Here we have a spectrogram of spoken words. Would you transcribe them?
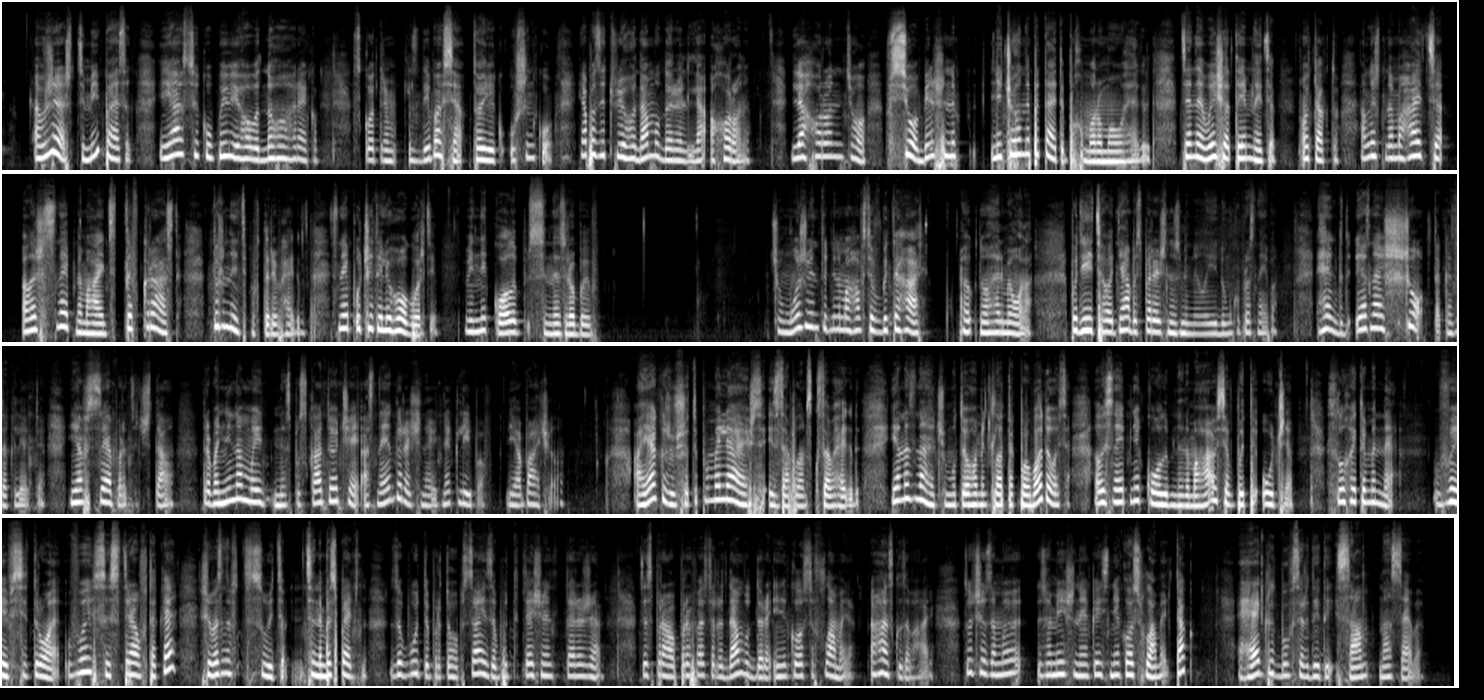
А вже ж, це мій песик. Я си купив його в одного грека, з котрим здибався той рік у шинку. Я позичив його Дамблдору для охорони. Для охорони цього. Все, більше не Нічого не питайте, похмуро мовив Гегрід. Це не вища таємниця. Отак то. Але ж намагається. Але ж Снейп намагається це вкрасти. Дурниць, повторив Гегрід. Снейп учитель у. Він ніколи б це не зробив. Чому ж він тоді намагався вбити Гаррі? Гукнула Герміона. Події цього дня безперечно змінили її думку про Снейпа. Гегрід, я знаю, що таке закляття. Я все про це читала. Треба ні на мить не спускати очей, а Снейп, до речі, навіть не кліпав. Я бачила. А я кажу, що ти помиляєшся, із запалом сказав Гегрід. Я не знаю, чому ти його мітла так поводилася, але Снейп ніколи б не намагався вбити учня. Слухайте мене. Ви всі троє, ви сестра в таке, що вас не стосується. Це небезпечно. Забудьте про того пса і забудьте те, що він стереже. Це справа професора Дамблдора і Ніколаса Фламеля. Ага, сказав Гаррі. Тут ще зами... замішаний якийсь Ніколас Фламель, так? Гегрід був сердитий сам на себе.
